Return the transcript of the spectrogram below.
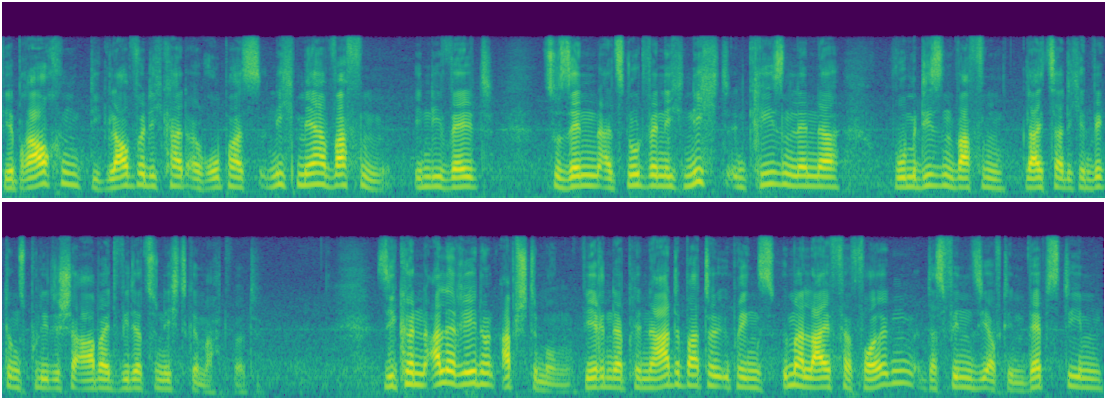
Wir brauchen die Glaubwürdigkeit Europas, nicht mehr Waffen in die Welt zu senden als notwendig, nicht in Krisenländer, wo mit diesen Waffen gleichzeitig entwicklungspolitische Arbeit wieder zunichte gemacht wird. Sie können alle Reden und Abstimmungen während der Plenardebatte übrigens immer live verfolgen. Das finden Sie auf dem Webstream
